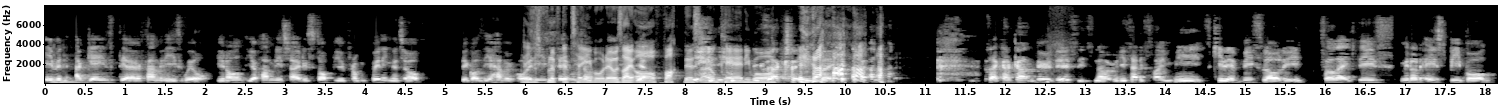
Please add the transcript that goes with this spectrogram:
even Mhm. against their family's will. You know, your family try to stop you from quitting the job because you have they already just flipped the stable job. table they was like Yeah. oh fuck this I don't care anymore exactly. It's like, I can't do this. It's not really satisfying me. It's killing me slowly. So like these middle-aged people,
